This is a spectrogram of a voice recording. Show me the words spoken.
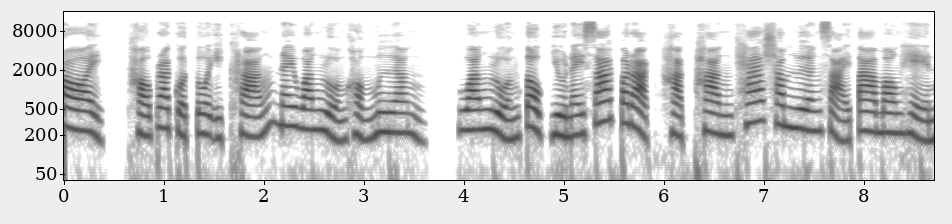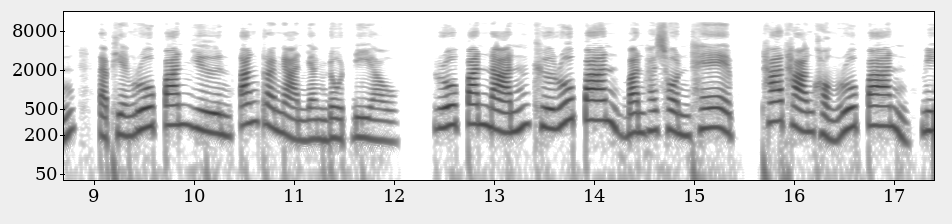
รอย เขาปรากฏตัวอีกครั้งในวังหลวงของเมือง วังหลวงตกอยู่ในซากปรักหักพังแค่ชำเลืองสายตามองเห็น แต่เพียงรูปปั้นยืนตั้งตระงานอย่างโดดเดี่ยว รูปปั้นนั้นคือรูปปั้นบรรพชนเทพท่าทางของรูปปั้นมี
